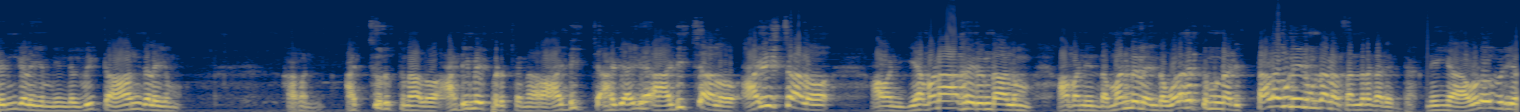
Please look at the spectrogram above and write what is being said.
பெண்களையும் எங்கள் வீட்டு ஆண்களையும் அவன் அச்சுறுத்தினாலோ அடிமைப்படுத்தினாலோ அடிச்சு அடி- அடித்தாலோ அடிச்சாலோ அழிச்சாலோ அவன் எவனாக இருந்தாலும் அவன் இந்த மண்ணுல இந்த உலகத்து முன்னாடி தலைமுனையிலும் தான் நான் சந்திரகாடு எடுத்தேன் நீங்க அவ்வளோ பெரிய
